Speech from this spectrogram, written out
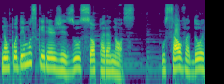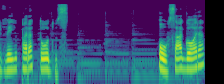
Não podemos querer Jesus só para nós. O Salvador veio para todos. Ouça agora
